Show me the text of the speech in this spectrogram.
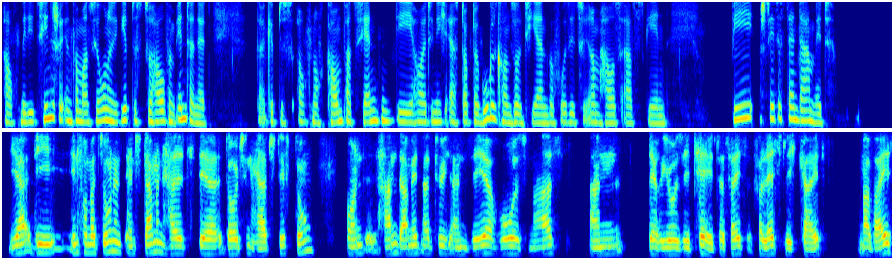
auch medizinische Informationen, gibt es zuhauf im Internet. Da gibt es auch noch kaum Patienten, die heute nicht erst Dr. Google konsultieren, bevor sie zu ihrem Hausarzt gehen. Wie steht es denn damit? Ja, die Informationen entstammen halt der Deutschen Herzstiftung und haben damit natürlich ein sehr hohes Maß an Seriosität, das heißt Verlässlichkeit. Man weiß,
